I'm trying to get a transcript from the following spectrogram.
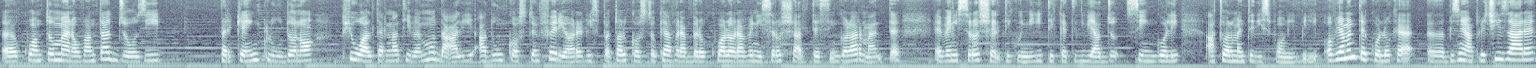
eh, quantomeno vantaggiosi perché includono più alternative modali ad un costo inferiore rispetto al costo che avrebbero qualora venissero scelte singolarmente e venissero scelti quindi i ticket di viaggio singoli attualmente disponibili. Ovviamente quello che eh, bisogna precisare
